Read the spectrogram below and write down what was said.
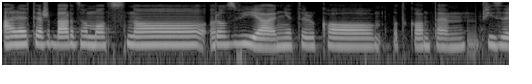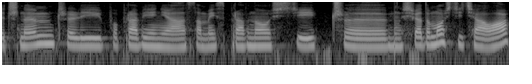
ale też bardzo mocno rozwija nie tylko pod kątem fizycznym, czyli poprawienia samej sprawności czy świadomości ciała,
